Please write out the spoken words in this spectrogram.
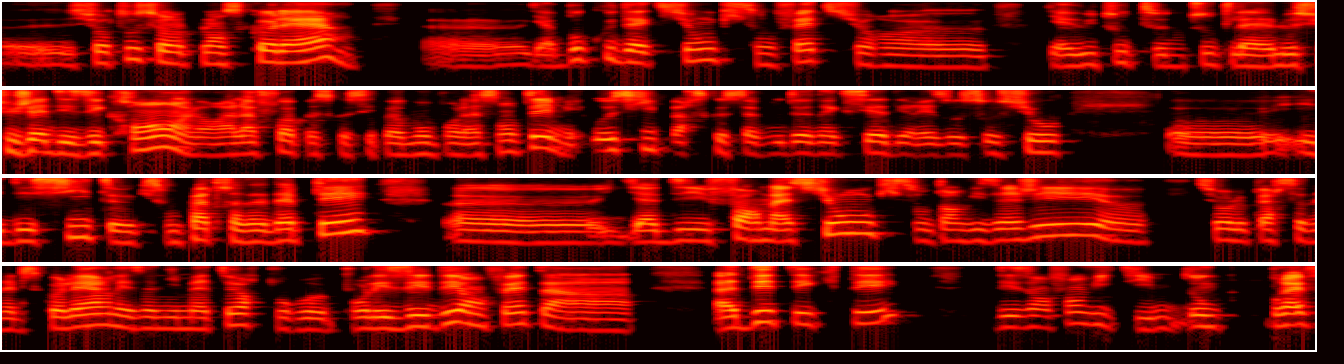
euh, surtout sur le plan scolaire. Euh, il y a beaucoup d'actions qui sont faites sur. il y a eu tout, le sujet des écrans, alors à la fois parce que c'est pas bon pour la santé, mais aussi parce que ça vous donne accès à des réseaux sociaux et des sites qui sont pas très adaptés. il y a des formations qui sont envisagées sur le personnel scolaire, les animateurs, pour, pour les aider en fait à, à détecter des enfants victimes. Donc, bref,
